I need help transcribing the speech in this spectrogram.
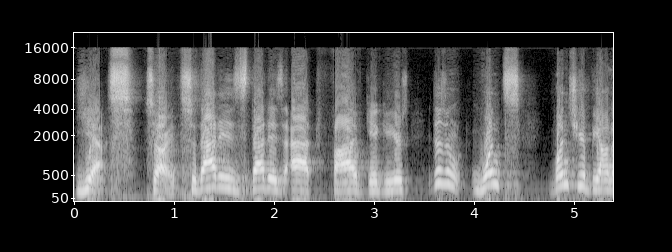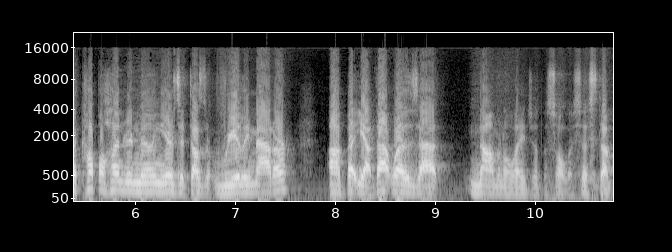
Yes, sorry. So that is, that is at five gigayears. It doesn't, once, once you're beyond a couple hundred million years, it doesn't really matter. Uh, but yeah, that was at nominal age of the solar system.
